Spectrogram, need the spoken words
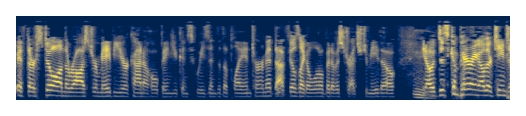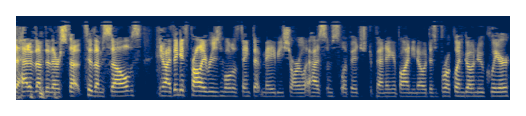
if they're still on the roster, maybe you're kind of hoping you can squeeze into the play-in tournament. That feels like a little bit of a stretch to me, though. Mm. You know, just comparing other teams ahead of them to their to themselves. You know, I think it's probably reasonable to think that maybe Charlotte has some slippage, depending upon you know, does Brooklyn go nuclear?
